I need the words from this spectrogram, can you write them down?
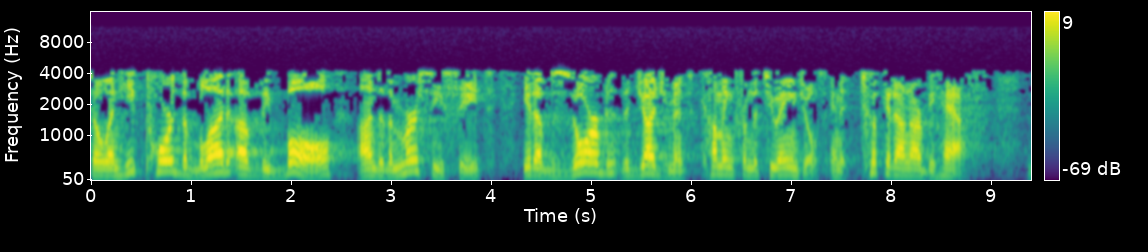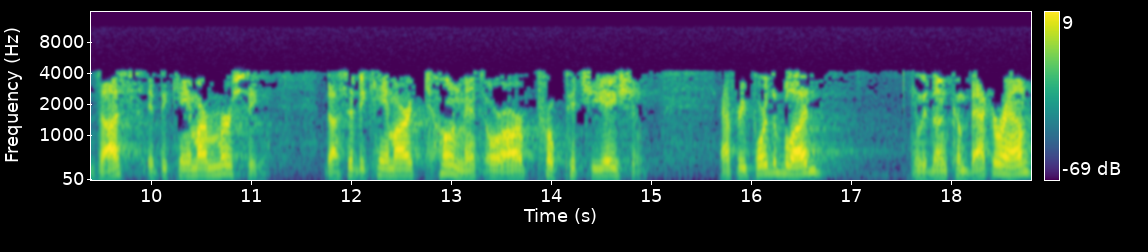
So when he poured the blood of the bull onto the mercy seat, it absorbed the judgment coming from the two angels, and it took it on our behalf. Thus, it became our mercy. Thus, it became our atonement or our propitiation. After he poured the blood, he would then come back around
